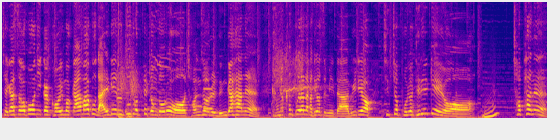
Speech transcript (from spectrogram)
제가 써보니까 거의 뭐 까마구 날개를 두드러 팰 정도로 전설을 능가하는 강력한 뿌랄라가 되었습니다. 위력 직접 보여드릴게요. 첫 판은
